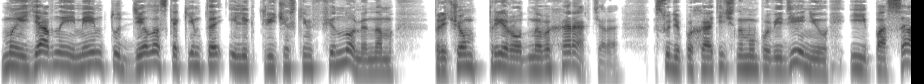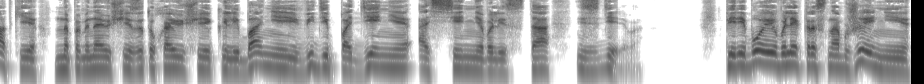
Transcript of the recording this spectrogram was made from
Мы явно имеем тут дело с каким-то электрическим феноменом, причем природного характера. Судя по хаотичному поведению и посадке, напоминающие затухающие колебания в виде падения осеннего листа с дерева. Перебои в электроснабжении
